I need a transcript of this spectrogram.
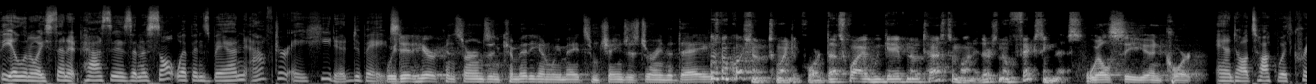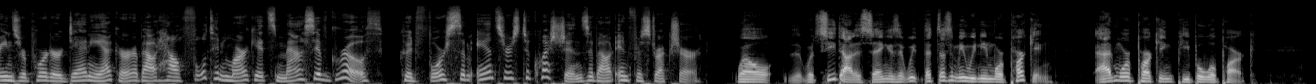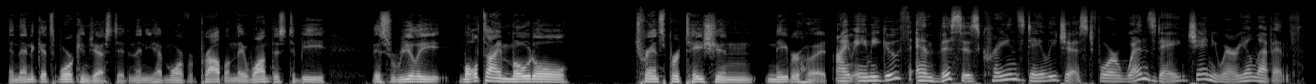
The Illinois Senate passes an assault weapons ban after a heated debate. We did hear concerns in committee and we made some changes during the day. There's no question of going to court. That's why we gave no testimony. There's no fixing this. We'll see you in court. And I'll talk with Crain's reporter Danny Ecker about how Fulton Market's massive growth could force some answers to questions about infrastructure. Well, what CDOT is saying is that we, that doesn't mean we need more parking. Add more parking, people will park. And then it gets more congested, and then you have more of a problem. They want this to be this really multimodal transportation neighborhood. I'm Amy Guth, and this is Crain's Daily Gist for Wednesday, January 11th.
